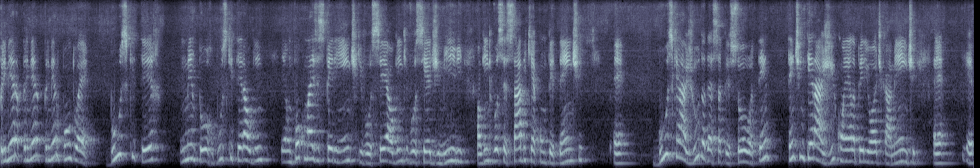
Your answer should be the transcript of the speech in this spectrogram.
primeiro, primeiro, primeiro ponto é busque ter um mentor, busque ter alguém é um pouco mais experiente que você, alguém que você admire, alguém que você sabe que é competente. É, busque a ajuda dessa pessoa, tente, tente interagir com ela periodicamente, é, é,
